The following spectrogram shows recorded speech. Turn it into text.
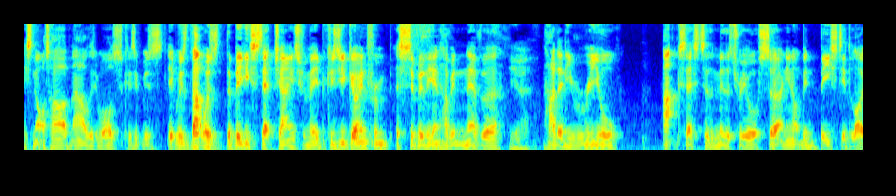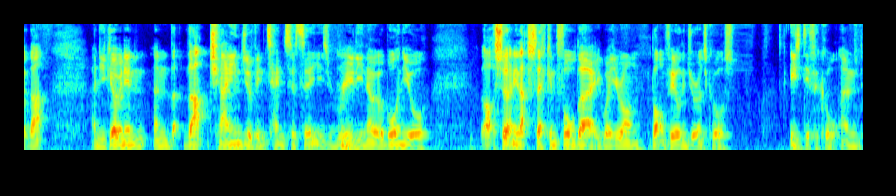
it's not as hard now as it was because it was it was that was the biggest step change for me because you're going from a civilian having never yeah, had any real access to the military or certainly not been beasted like that and you're going in and th- that change of intensity is really notable and you're certainly that second full day where you're on bottom field endurance course is difficult and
